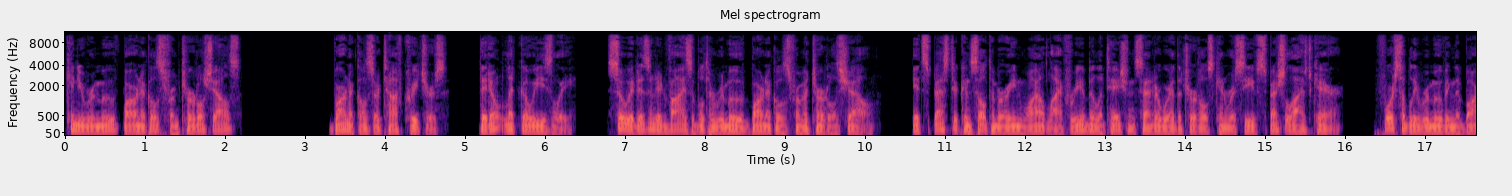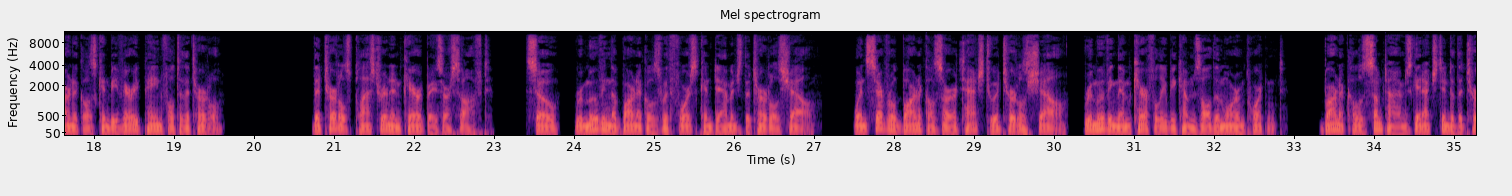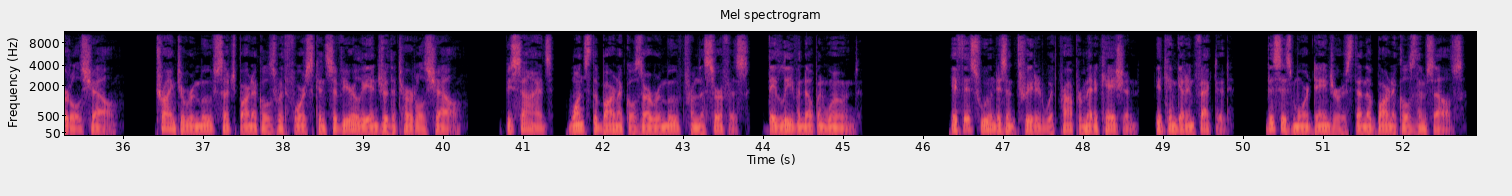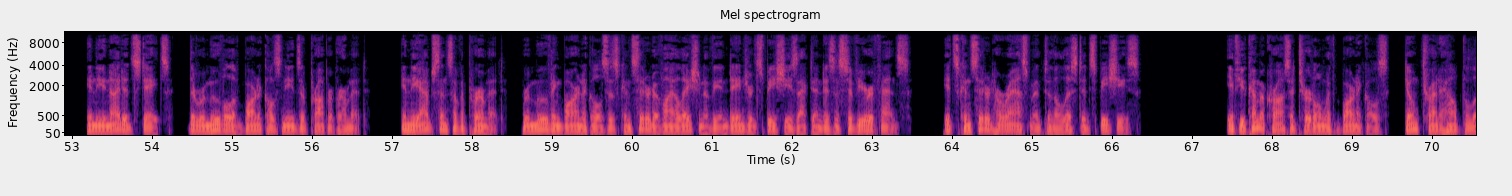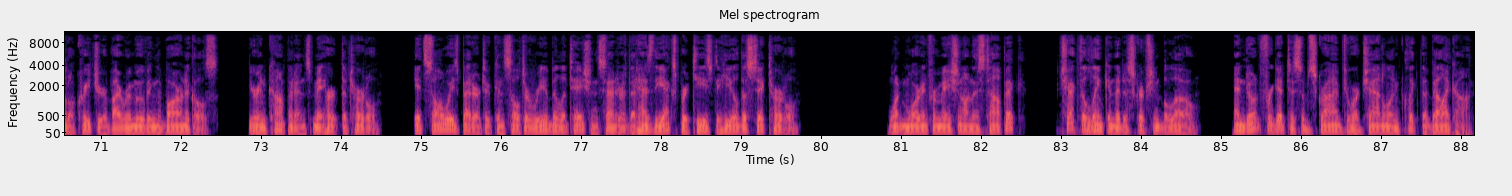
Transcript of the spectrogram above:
Can you remove barnacles from turtle shells? Barnacles are tough creatures. They don't let go easily. So it isn't advisable to remove barnacles from a turtle's shell. It's best to consult a marine wildlife rehabilitation center where the turtles can receive specialized care. Forcibly removing the barnacles can be very painful to the turtle. The turtle's plastron and carapace are soft. So, removing the barnacles with force can damage the turtle's shell. When several barnacles are attached to a turtle's shell, removing them carefully becomes all the more important. Barnacles sometimes get etched into the turtle's shell. Trying to remove such barnacles with force can severely injure the turtle's shell. Besides, once the barnacles are removed from the surface, they leave an open wound. If this wound isn't treated with proper medication, it can get infected. This is more dangerous than the barnacles themselves. In the United States, the removal of barnacles needs a proper permit. In the absence of a permit, removing barnacles is considered a violation of the Endangered Species Act and is a severe offense. It's considered harassment to the listed species. If you come across a turtle with barnacles, don't try to help the little creature by removing the barnacles. Your incompetence may hurt the turtle. It's always better to consult a rehabilitation center that has the expertise to heal the sick turtle. Want more information on this topic? Check the link in the description below. And don't forget to subscribe to our channel and click the bell icon.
